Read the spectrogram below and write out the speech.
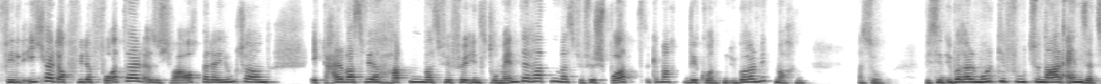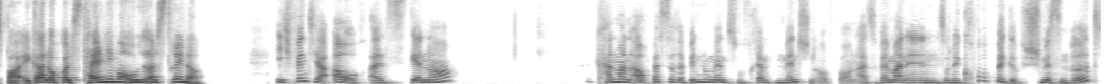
finde ich, halt auch wieder Vorteil. Also ich war auch bei der Jungschau und egal, was wir hatten, was wir für Instrumente hatten, was wir für Sport gemacht, wir konnten überall mitmachen. Also wir sind überall multifunktional einsetzbar, egal ob als Teilnehmer oder als Trainer. Ich finde ja auch, als Scanner kann man auch bessere Bindungen zu fremden Menschen aufbauen. Also wenn man in so eine Gruppe geschmissen wird,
